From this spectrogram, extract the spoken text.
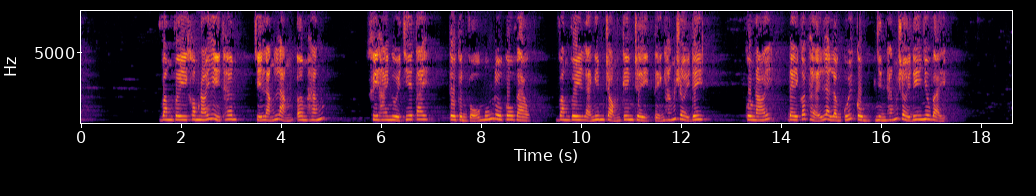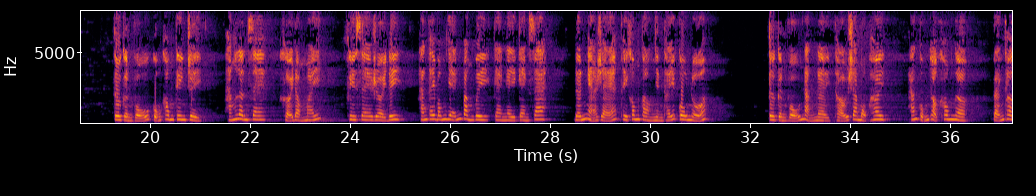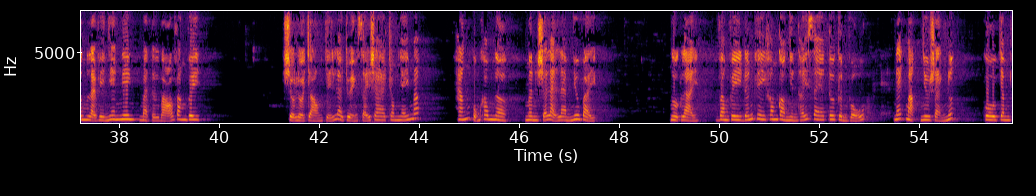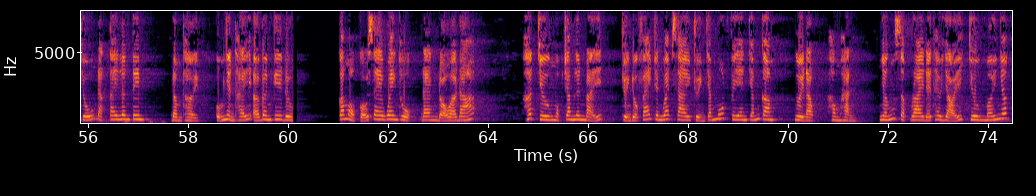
Văn Vi không nói gì thêm, chỉ lặng lặng ôm hắn. Khi hai người chia tay, Từ Kình Vũ muốn đưa cô vào, Văn Vi lại nghiêm trọng kiên trì tiễn hắn rời đi. Cô nói, đây có thể là lần cuối cùng nhìn hắn rời đi như vậy. Tư Kình Vũ cũng không kiên trì, hắn lên xe, khởi động máy. Khi xe rời đi, hắn thấy bóng dáng Văn Vi càng ngày càng xa, đến ngã rẽ thì không còn nhìn thấy cô nữa. Tư Kình Vũ nặng nề thở ra một hơi, hắn cũng thật không ngờ, bản thân lại vì nhan nghiêng mà từ bỏ Văn Vi. Sự lựa chọn chỉ là chuyện xảy ra trong nháy mắt, hắn cũng không ngờ mình sẽ lại làm như vậy. Ngược lại, Văn Vi đến khi không còn nhìn thấy xe tư kình vũ, nét mặt như rạn nứt, cô chăm chú đặt tay lên tim, đồng thời cũng nhìn thấy ở bên kia đường. Có một cổ xe quen thuộc đang đổ ở đó. Hết chương 107, chuyện được phát trên website truyện.mútvn.com, người đọc Hồng Hạnh. Nhấn subscribe để theo dõi chương mới nhất.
